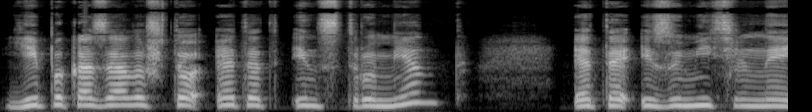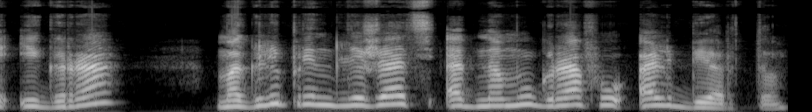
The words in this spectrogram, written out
Ей показалось, что этот инструмент, эта изумительная игра могли принадлежать одному графу Альберту.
